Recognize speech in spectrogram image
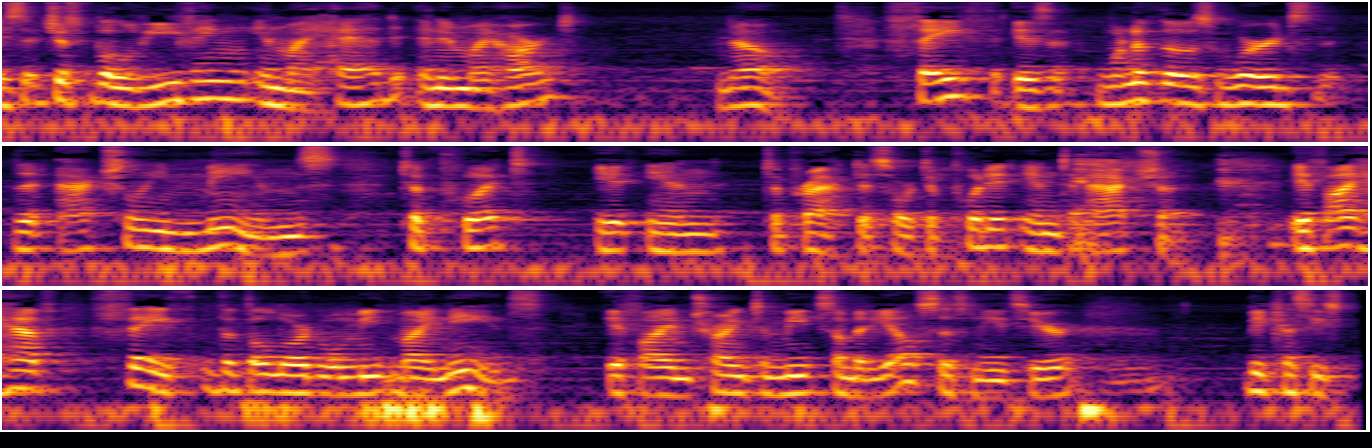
is it just believing in my head and in my heart? No. Faith is one of those words that, that actually means to put it into practice or to put it into action. If I have faith that the Lord will meet my needs, if I'm trying to meet somebody else's needs here because he's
